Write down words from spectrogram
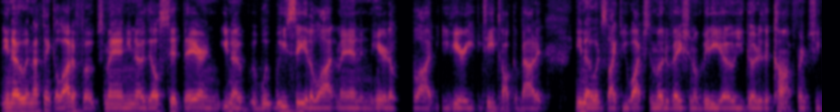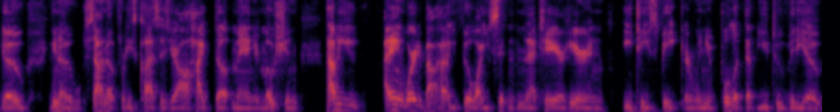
you know and i think a lot of folks man you know they'll sit there and you know we, we see it a lot man and hear it a lot you hear ET talk about it. You know it's like you watch the motivational video you go to the conference you go you know sign up for these classes you're all hyped up man your emotion how do you i ain't worried about how you feel while you're sitting in that chair hearing ET speak or when you pull up that youtube video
